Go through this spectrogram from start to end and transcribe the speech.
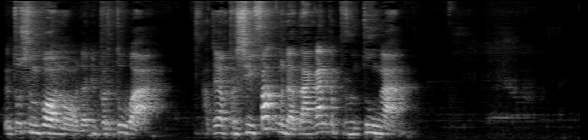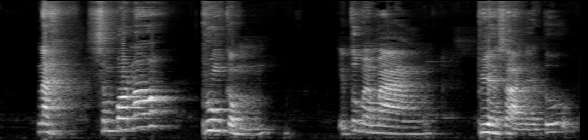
Itu sempono jadi bertuah. Atau yang bersifat mendatangkan keberuntungan. Nah sempono bungkem itu memang biasanya itu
